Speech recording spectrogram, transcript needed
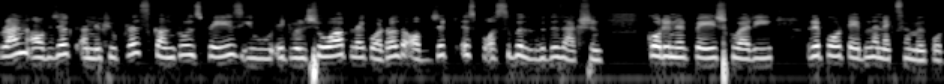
Run object and if you press control space you it will show up like what all the object is possible with this action. Codeunit page query report table and xml port.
